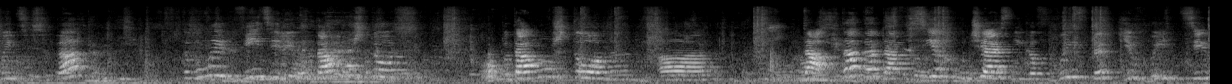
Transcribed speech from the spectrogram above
выйти сюда, чтобы мы их видели, потому что, потому что, а, да, да, да, да, всех участников выставки выйти.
